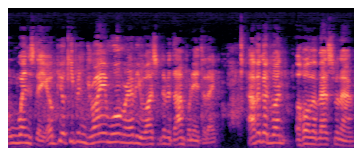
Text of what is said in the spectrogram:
Wednesday. Hope you're keeping dry and warm wherever you are. It's a bit of a damp one here today. Have a good one. All the best for now.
